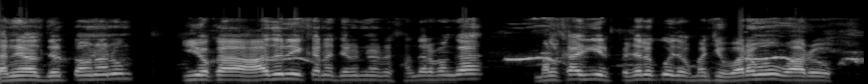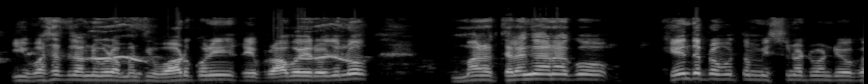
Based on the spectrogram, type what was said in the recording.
ధన్యవాదాలు తెలుపుతా ఉన్నాను. ఈ యొక్క ఆధునీకరణ జరిగిన సందర్భంగా మల్కాజ్గిరి ప్రజలకు ఇది ఒక మంచి వరము. వారు ఈ వసతులన్నీ కూడా మంచి వాడుకొని రేపు రాబోయే రోజుల్లో మన తెలంగాణకు కేంద్ర ప్రభుత్వం ఇస్తున్నటువంటి ఒక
